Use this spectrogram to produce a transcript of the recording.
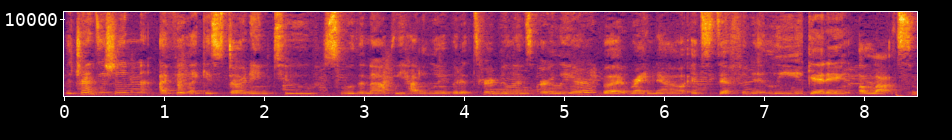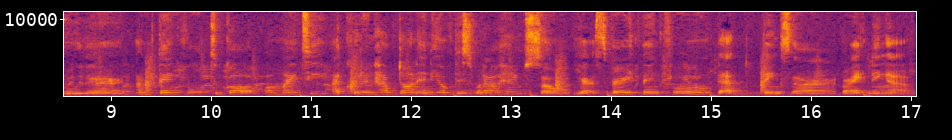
The transition I feel like is starting to smoothen up. We had a little bit of turbulence earlier, but right now it's definitely getting a lot smoother. I'm thankful to God Almighty. I couldn't have done any of this without him. So yes, very thankful that things are brightening up.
